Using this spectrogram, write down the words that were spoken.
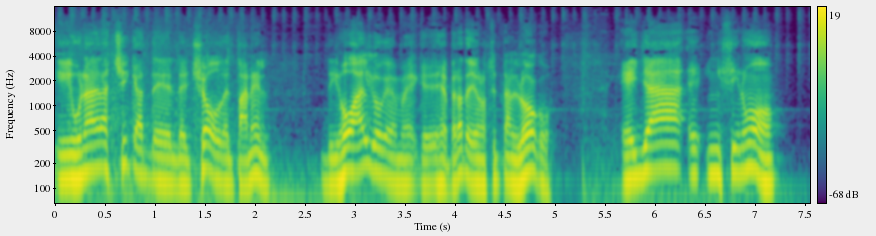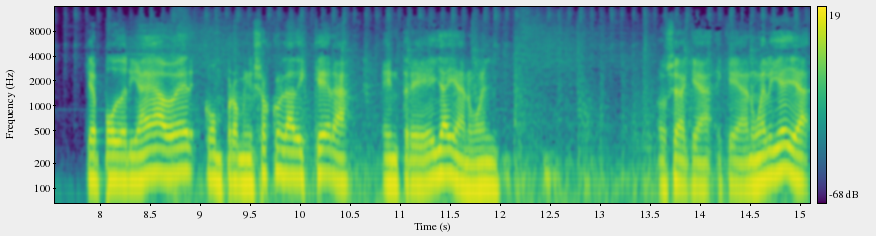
Y una de las chicas del, del show, del panel, dijo algo que me que dije, espérate, yo no estoy tan loco. Ella eh, insinuó que podrían haber compromisos con la disquera entre ella y Anuel. O sea, que, que Anuel y ella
